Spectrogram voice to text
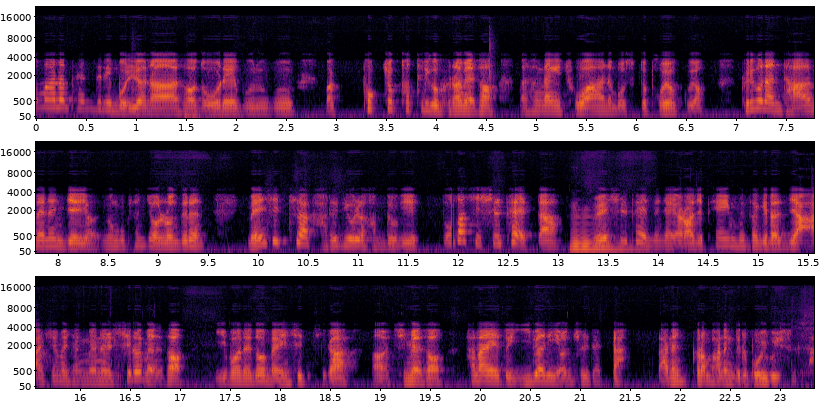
수많은 팬들이 몰려나와서 노래 부르고 막 폭죽 터트리고 그러면서 상당히 좋아하는 모습도 보였고요. 그리고 난 다음에는 이제 여- 영국 현지 언론들은 맨시티와 과르디올라 감독이 또다시 실패했다. 음. 왜 실패했느냐 여러 가지 패인 분석이라든지 아쉬움의 장면을 실으면서 이번에도 맨시티가 어, 지면서 하나의 또 이변이 연출됐다라는 그런 반응들을 보이고 있습니다.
